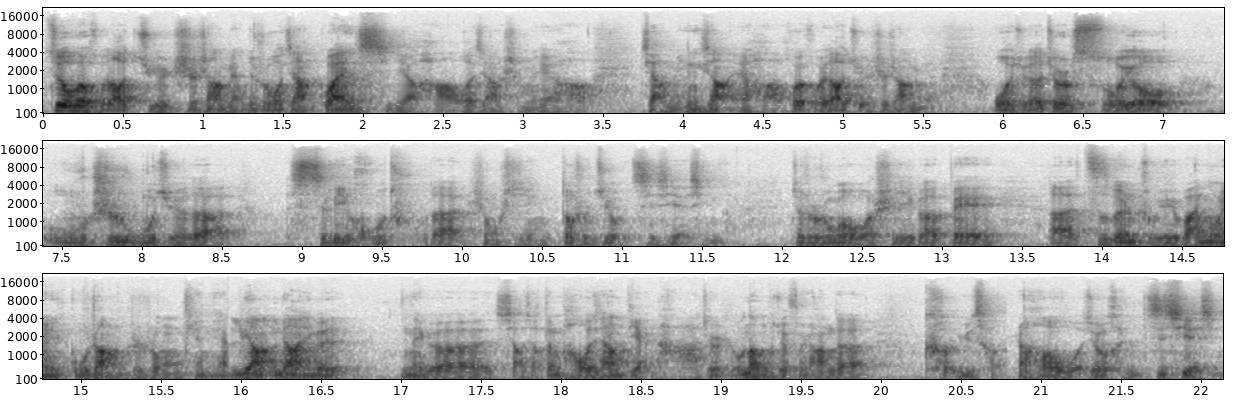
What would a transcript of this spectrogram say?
最后会回到觉知上面，就是我讲关系也好，我讲什么也好，讲冥想也好，会回到觉知上面。我觉得就是所有无知无觉的。稀里糊涂的这种事情都是具有机械性的。就是如果我是一个被呃资本主义玩弄于股掌之中，天天亮亮一个那个小小灯泡，我想点它，就是那我就非常的可预测，然后我就很机械性。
